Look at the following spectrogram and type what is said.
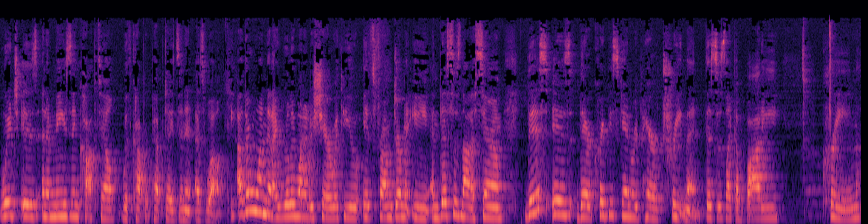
which is an amazing cocktail with copper peptides in it as well. The other one that I really wanted to share with you is from Derma E, and this is not a serum. This is their Crepey Skin Repair Treatment. This is like a body cream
